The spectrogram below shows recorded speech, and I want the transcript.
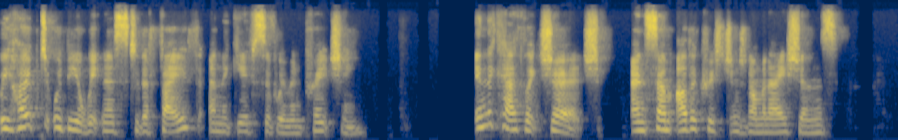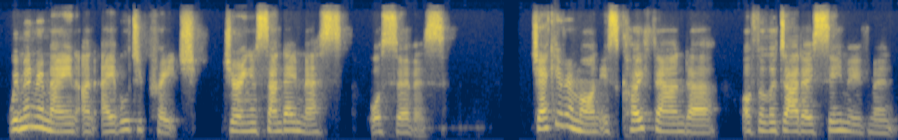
we hoped it would be a witness to the faith and the gifts of women preaching. In the Catholic Church and some other Christian denominations, women remain unable to preach during a Sunday Mass or service. Jackie Rémond is co founder of the Laudato Si movement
